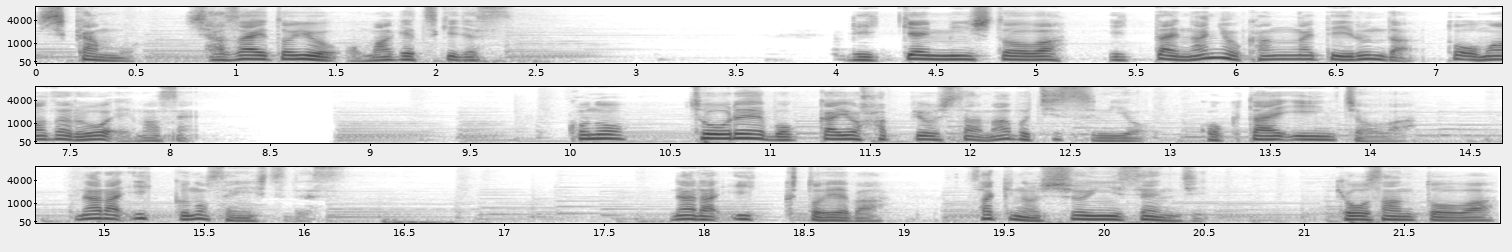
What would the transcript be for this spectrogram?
しかも謝罪というおまけ付きです。立憲民主党は一体何を考えているんだと思わざるを得ません。この朝礼牧会を発表した馬淵澄夫国対委員長は、奈良一区の選出です。奈良一区といえば、先の衆院選時、共産党は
